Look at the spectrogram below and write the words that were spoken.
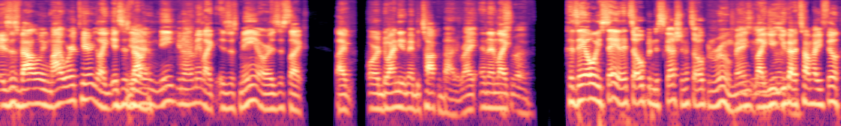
is this valuing my worth here? Like is this Yeah. valuing me? You know what I mean? Like is this me or is this like like or do I need to maybe talk about it? Right? And then like That's right. because they always say it's an open discussion, it's an open room, man. Exactly. Like you, you got to tell them how you feel.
